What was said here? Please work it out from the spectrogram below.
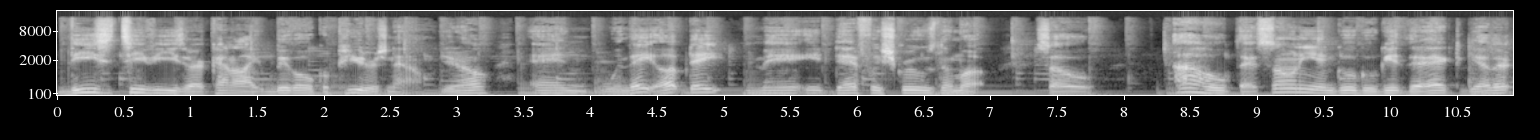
these TVs are kind of like big old computers now, you know? And when they update, man, it definitely screws them up. So I hope that Sony and Google get their act together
